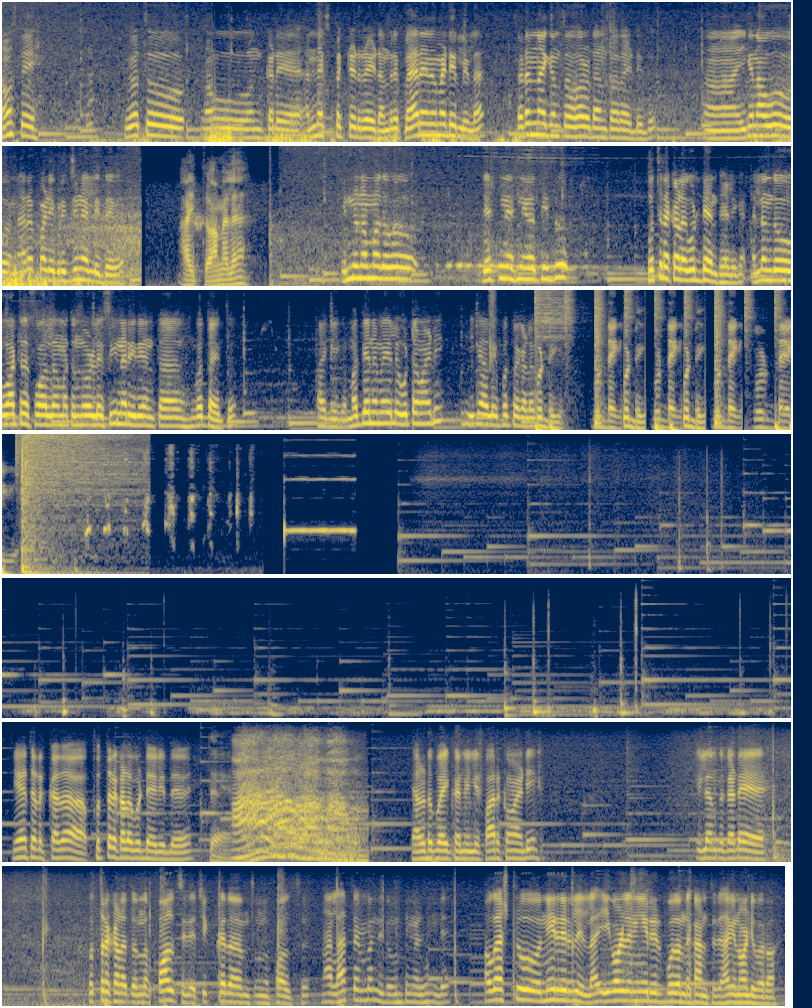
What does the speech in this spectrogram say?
ನಮಸ್ತೆ. ಇವತ್ತು ನಾವು ಒಂದು ಕಡೆ ಅನ್ಎಕ್ಸ್ಪೆಕ್ಟೆಡ್ ರೈಡ್ ಅಂದರೆ ಪ್ಲ್ಯಾನ್ ಏನೂ ಮಾಡಿರಲಿಲ್ಲ. ಸಡನ್ನಾಗಿ ಅಂತ ಹೊರಟಂಥ ರೈಡ್ ಇದು. ಈಗ ನಾವು ನಾರಪಾಡಿ ಬ್ರಿಡ್ಜಿನಲ್ಲಿದ್ದೇವೆ ಆಯ್ತು ಆಮೇಲೆ? ಇನ್ನು ನಮ್ಮದು ಡೆಸ್ಟಿನೇಷನ್ ಇವತ್ತಿದ್ದು ಉತ್ತರಕಳ ಗುಡ್ಡೆ ಅಂತ ಹೇಳಿ. ಅಲ್ಲೊಂದು ವಾಟರ್ ಫಾಲ್ ಮತ್ತೊಂದು ಒಳ್ಳೆ ಸೀನರಿ ಇದೆ ಅಂತ ಗೊತ್ತಾಯಿತು. ಹಾಗೆ ಈಗ ಮಧ್ಯಾಹ್ನ ಮೇಲೆ ಊಟ ಮಾಡಿ ಈಗ ಅಲ್ಲಿ ಪುತ್ರಕಳ ಗುಡ್ಡೆಗೆ. ಗುಡ್ಡೆಗೆ ಗುಡ್ಡೆಗೆ ಗುಡ್ಡೆಗೆ ಗುಡ್ಡೆಗೆ ಗುಡ್ಡೆಗೆ ಗುಡ್ಡೆಗೆ. ಏತಡ್ಕದ ಪುತ್ರ ಕಳಗುಡ್ಡೆಯಲ್ಲಿದ್ದೇವೆ ಎರಡು ಬೈಕನ್ನು ಇಲ್ಲಿ ಪಾರ್ಕ್ ಮಾಡಿ. ಇಲ್ಲೊಂದು ಕಡೆ ಪುತ್ರ ಒಂದು ಫಾಲ್ಸ್ ಇದೆ ಚಿಕ್ಕದಂತ ಒಂದು ಫಾಲ್ಸ್ ನಾ ಲಾಸ್ಟ್ ಟೈಮ್ ಬಂದಿದ್ದೆ ಒಂದು ತಿಂಗಳ ಹಿಂದೆ. ಅವಾಗ ಅಷ್ಟು ನೀರು ಇರಲಿಲ್ಲ ಈಗ ಒಳ್ಳೆ ನೀರು ಇರ್ಬೋದು ಅಂತ ಕಾಣ್ತದೆ ಹಾಗೆ ನೋಡಿ ಬರುವ.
